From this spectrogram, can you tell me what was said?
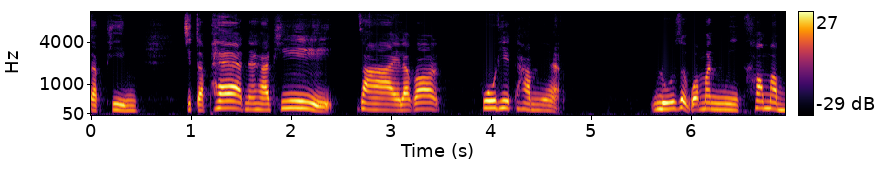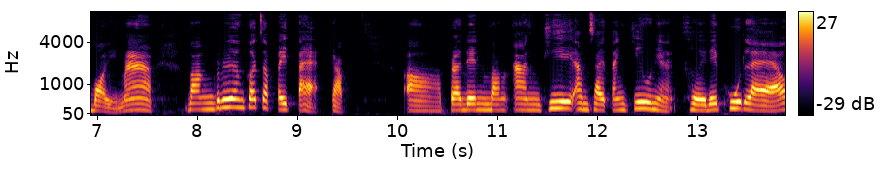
จากทีมจิตแพทย์นะคะ ที่จายแล้วก็ผู้ที่ทำเนี่ยรู้สึกว่ามันมีเข้ามาบ่อยมาก บางเรื่องก็จะไปแตะกับประเด็นบางอันที่อัมไซตังกิ้วเนี่ยเคยได้พูดแล้ว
